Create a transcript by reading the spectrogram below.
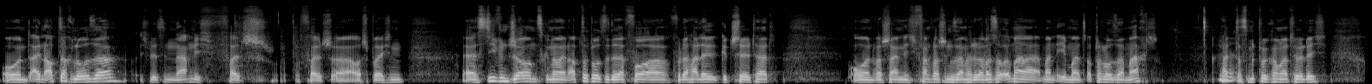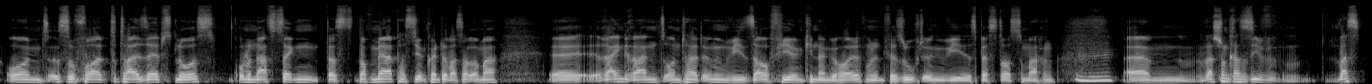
Und ein Obdachloser, ich will jetzt den Namen nicht falsch, falsch äh, aussprechen, äh, Stephen Jones, genau, ein Obdachloser, der davor vor der Halle gechillt hat und wahrscheinlich Pfandflaschen gesammelt hat oder was auch immer man eben als Obdachloser macht. Hat Ja. das mitbekommen natürlich und ist sofort total selbstlos, ohne nachzudenken, dass noch mehr passieren könnte, was auch immer, äh, reingerannt und hat irgendwie sau vielen Kindern geholfen und versucht irgendwie das Beste draus zu machen. Ähm, was schon krass ist, was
